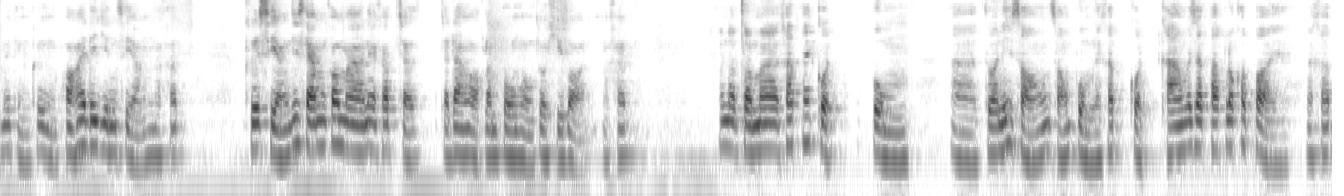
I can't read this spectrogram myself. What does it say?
ไม่ถึงครึ่ง พอให้ได้ยินเสียงนะครับ คือเสียงที่แซมเข้ามาเนี่ยครับจะจะดังออกลำโพงของตัวคีย์บอร์ดนะครับอันดับต่อมาครับให้กดปุ่มอ่าตัวนี้2 2ปุ่มเลยครับ กดค้างไว้สักพักแล้วก็ปล่อยนะครับ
